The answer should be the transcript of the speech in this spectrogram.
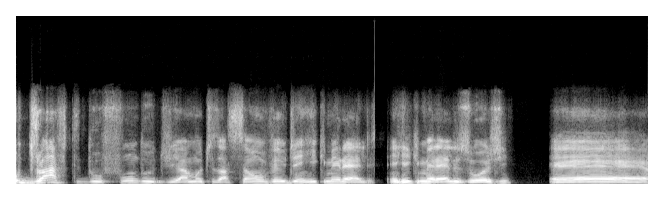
O draft do fundo de amortização veio de Henrique Meirelles. Henrique Meirelles hoje é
